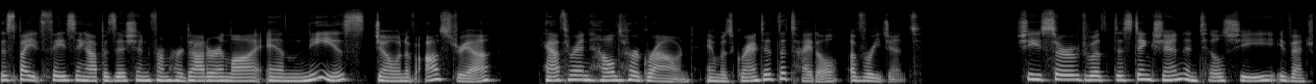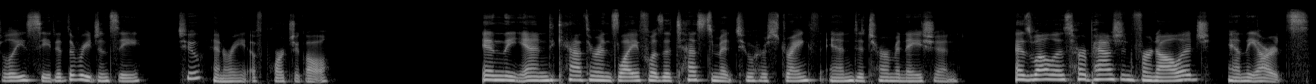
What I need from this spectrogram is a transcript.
Despite facing opposition from her daughter in law and niece, Joan of Austria, Catherine held her ground and was granted the title of regent. She served with distinction until she eventually ceded the regency to Henry of Portugal. In the end, Catherine's life was a testament to her strength and determination, as well as her passion for knowledge and the arts.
